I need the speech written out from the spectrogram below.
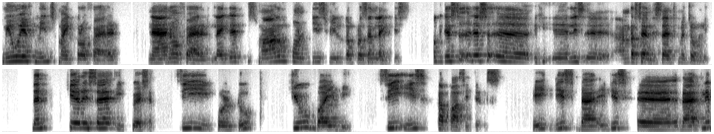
mu f means microfarad nanofarad like that smaller quantities will represent like this okay just just uh, uh, understand this that much only then here is a equation c equal to q by v c is capacitance it is it is uh, directly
